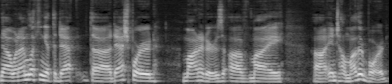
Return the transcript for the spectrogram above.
Now, when I'm looking at the, da the dashboard monitors of my uh, Intel motherboard,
